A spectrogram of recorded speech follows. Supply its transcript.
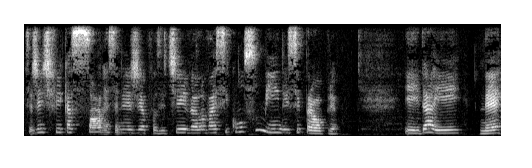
Se a gente fica só nessa energia positiva, ela vai se consumindo em si própria. E daí, né,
